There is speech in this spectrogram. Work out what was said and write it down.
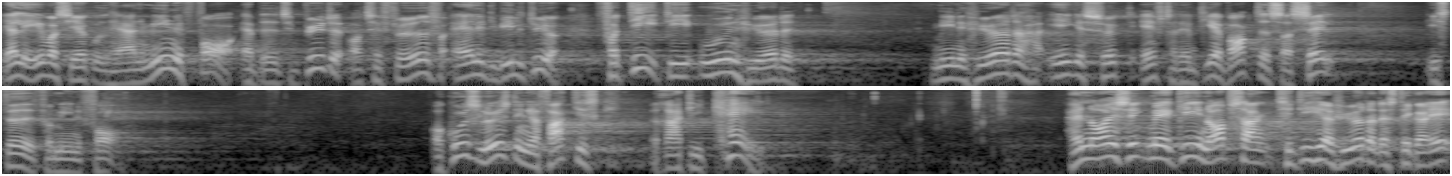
jeg lever, siger Gud Herren. Mine får er blevet til bytte og til føde for alle de vilde dyr, fordi de er uden hyrde. Mine hyrder har ikke søgt efter dem. De har vogtet sig selv i stedet for mine får. Og Guds løsning er faktisk radikal. Han nøjes ikke med at give en opsang til de her hyrder, der stikker af,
